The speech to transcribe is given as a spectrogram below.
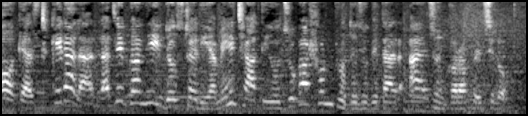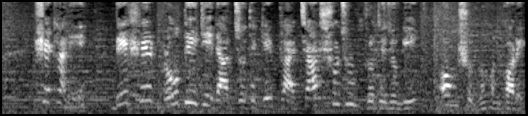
অগস্ট কেরালার রাজীব গান্ধী ইন্ডোর স্টেডিয়ামে জাতীয় যোগাসন প্রতিযোগিতার আয়োজন করা হয়েছিল। সেখানে দেশের প্রতিটি রাজ্য থেকে প্রায় চারশো জন প্রতিযোগী অংশগ্রহণ করে।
